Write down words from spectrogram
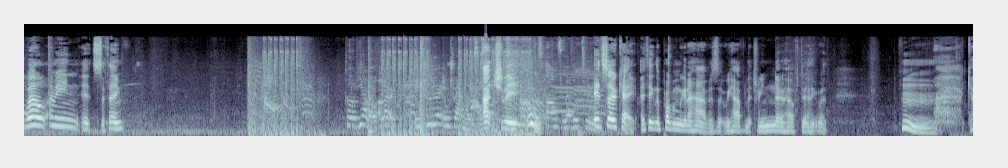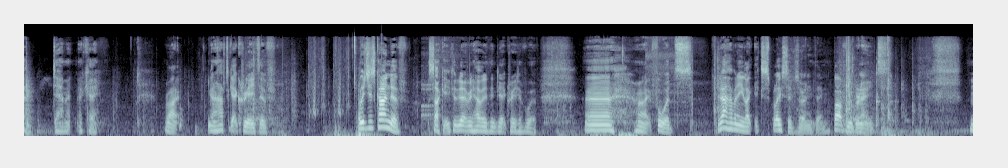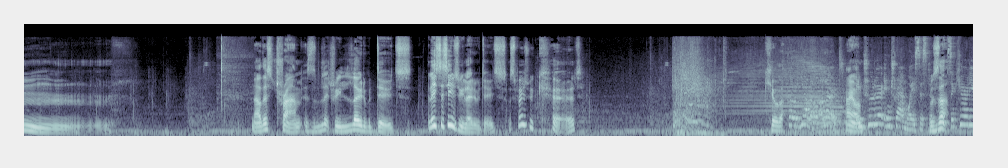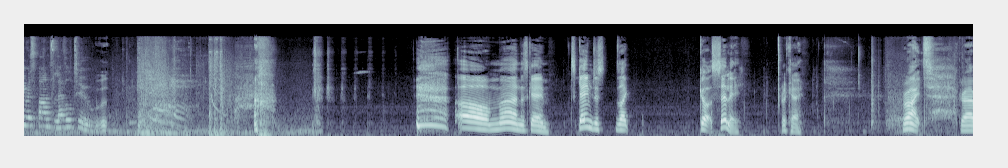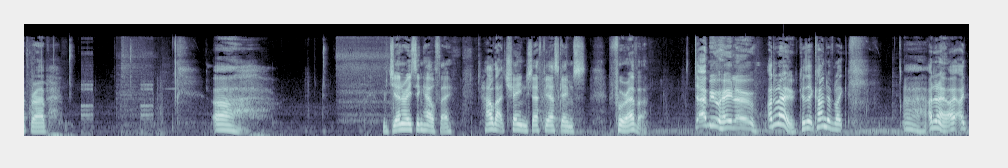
Well, I mean, it's a thing. Code yellow alert. Intruder in tramway system. Actually, ooh. Response level two. It's okay. I think the problem we're going to have is that we have literally no health to do anything with. Hmm. God damn it. Okay. Right. Going to have to get creative. Which is kind of sucky because we don't really have anything to get creative with. Uh, right, forwards. We don't have any like explosives or anything, apart from the grenades. Hmm. Now this tram is literally loaded with dudes. At least it seems to be loaded with dudes. I suppose we could kill that. Code yellow alert. Hang on. Intruder in tramway system. Was that- Security response level two. oh man, this game. This game just like got silly. Okay. Right. Grab, grab. Ah. Regenerating health, eh? How that changed FPS games forever. Damn you, Halo! I don't know, because it kind of like. Ah, I don't know. I, I.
